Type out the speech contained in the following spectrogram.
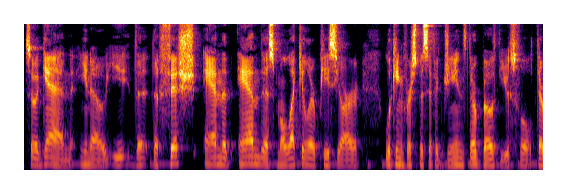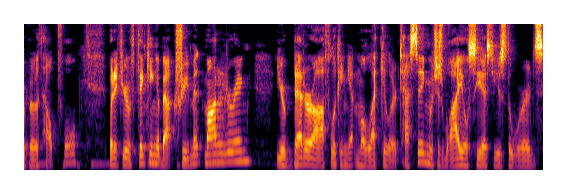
So again, you know, you, the the fish and the and this molecular PCR looking for specific genes, they're both useful, they're both helpful. But if you're thinking about treatment monitoring, you're better off looking at molecular testing, which is why you'll see us use the words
